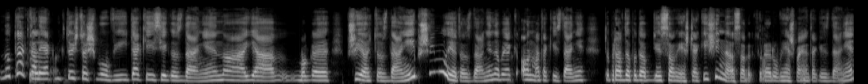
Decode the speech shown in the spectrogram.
No tak, ale jak mi ktoś coś mówi i takie jest jego zdanie, no a ja mogę przyjąć to zdanie i przyjmuję to zdanie, no bo jak on ma takie zdanie, to prawdopodobnie są jeszcze jakieś inne osoby, które tak. również mają takie zdanie,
